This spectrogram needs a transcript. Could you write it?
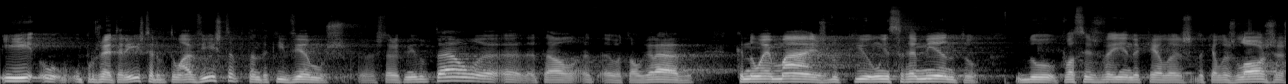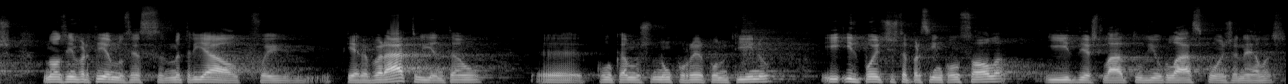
E o, o, projeto era isto, era o botão à vista, portanto aqui vemos a estereotomia do botão, a, a, a tal, a, a, tal grade, que não é mais do que um encerramento do, que vocês veem daquelas, daquelas lojas, nós invertemos esse material que, foi, que era barato e então eh, colocamos num correr contínuo e, e, depois isto aparecia em consola e deste lado tudo o glass com as janelas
